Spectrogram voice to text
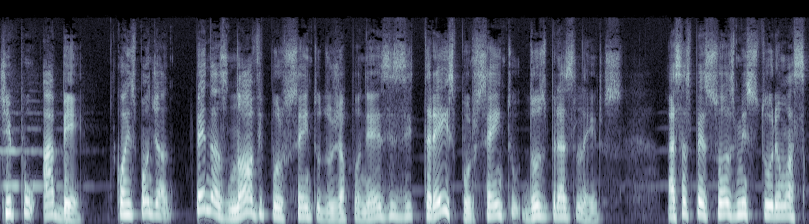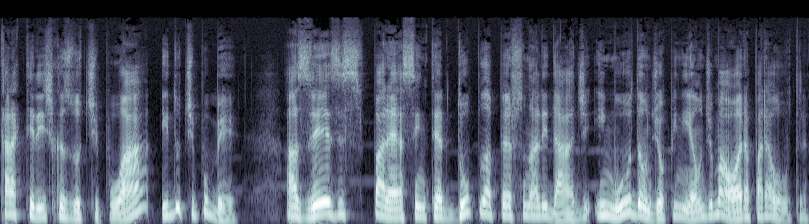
Tipo AB corresponde a apenas 9% dos japoneses e 3% dos brasileiros. Essas pessoas misturam as características do tipo A e do tipo B. Às vezes parecem ter dupla personalidade e mudam de opinião de uma hora para outra.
